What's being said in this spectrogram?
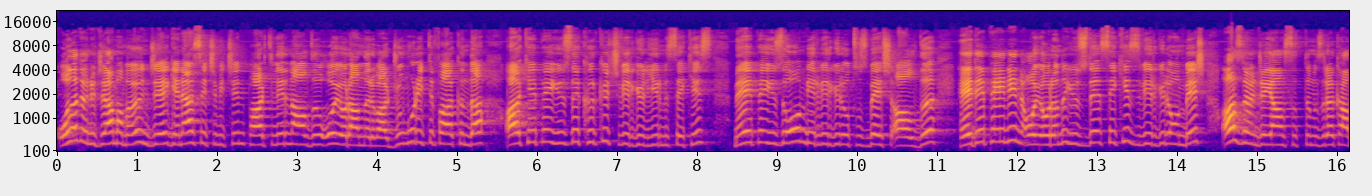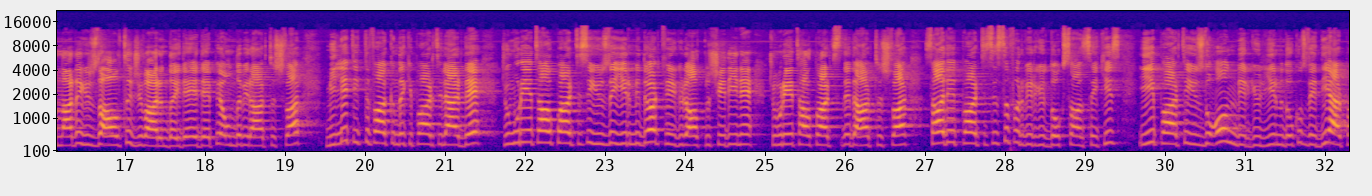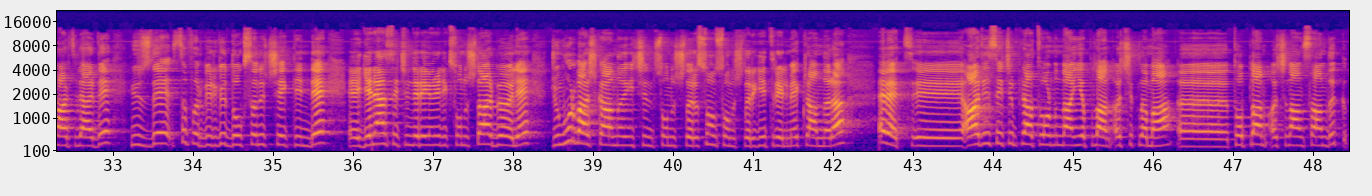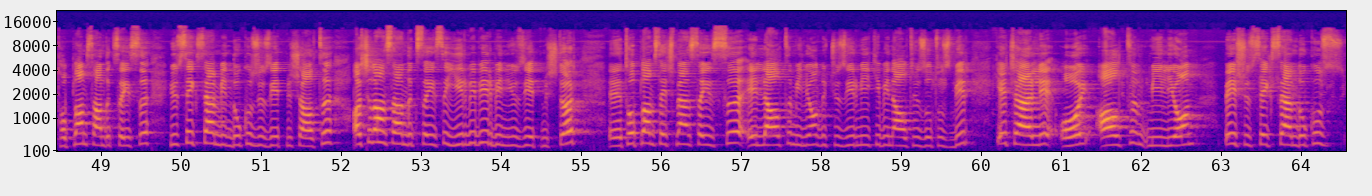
Ona döneceğim ama önce genel seçim için partilerin aldığı oy oranları var. Cumhur İttifakı'nda AKP %43,28, MHP %11,35 aldı. HDP'nin oy oranı %8,15. Az önce yansıttığımız rakamlarda %6 civarındaydı HDP. Onda bir artış var. Millet İttifakı'ndaki partilerde Cumhuriyet Halk Partisi %24,67 yine Cumhuriyet Halk Partisi'nde de artış var. Saadet Partisi 0,98, İyi Parti %10,29 ve diğer partilerde %0,93 şeklinde e, genel seçimlere yönelik sonuçlar böyle. Cumhurbaşkanlığı için sonuçları, son sonuçları getirelim ekranlara. Evet, e, Adil Seçim Platformu'ndan yapılan açıklama, e, toplam açılan sandık, toplam sandık sayısı 180.976, açılan sandık sayısı 21.174, e, toplam seçmen sayısı 56 milyon 322 bin 631, geçerli oy 6 milyon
